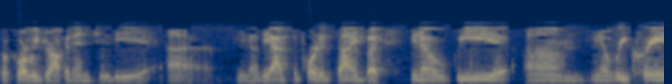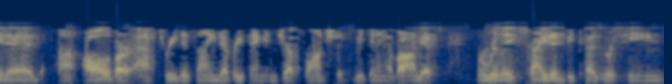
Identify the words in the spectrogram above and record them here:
before we drop it into the uh, you know the ad supported side. But you know we um, you know recreated uh, all of our apps, redesigned everything, and just launched at the beginning of August. We're really excited because we're seeing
